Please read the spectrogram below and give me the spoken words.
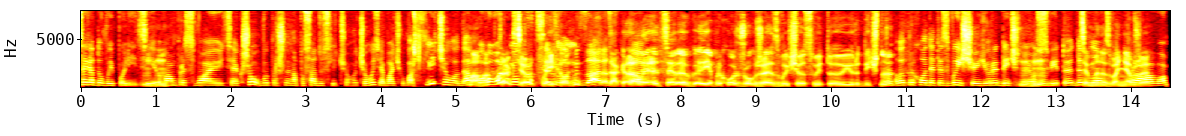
Це рядовий поліції вам присваюється. Якщо ви прийшли на посаду слідчого, чогось я бачу у вас слідчого, да? Ага, поговоримо так, все, про це поїхали. з вами зараз. Так, але це е, я приходжу вже з вищою освітою юридичною. Ви приходите з вищою юридичною Мгм. освітою, Це в диплом, мене звання вже. право.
